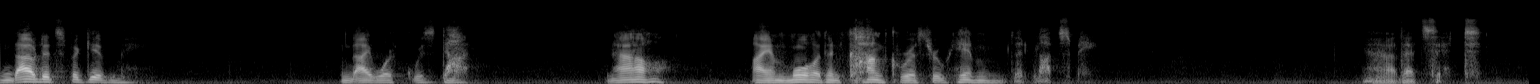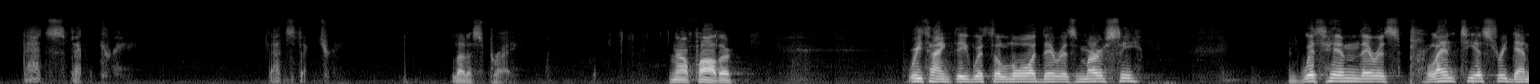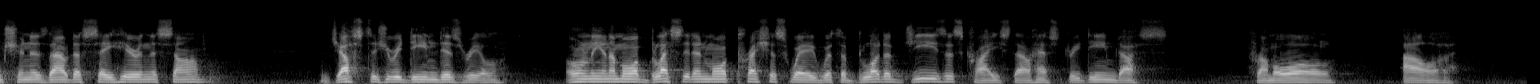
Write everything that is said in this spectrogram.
And thou didst forgive me. And thy work was done. Now I am more than conqueror through him that loves me. Ah, that's it. That's victory. That's victory. Let us pray. Now, Father, we thank Thee with the Lord there is mercy, and with Him there is plenteous redemption, as Thou dost say here in this psalm. And just as you redeemed Israel, only in a more blessed and more precious way, with the blood of Jesus Christ, Thou hast redeemed us from all our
